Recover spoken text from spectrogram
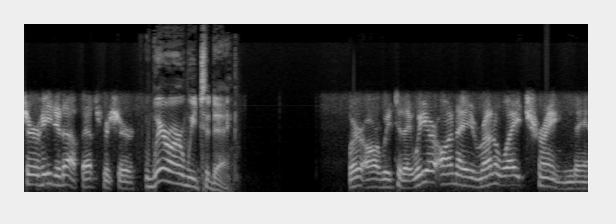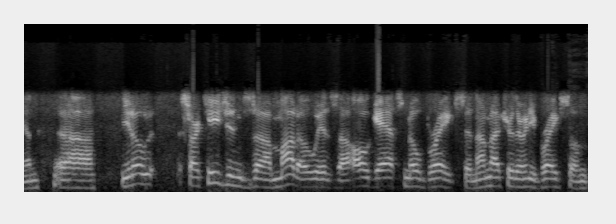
sure heated up. That's for sure. Where are we today? Where are we today? We are on a runaway train. Then, uh, you know, Sarkisian's uh, motto is uh, "all gas, no brakes," and I'm not sure there are any brakes on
